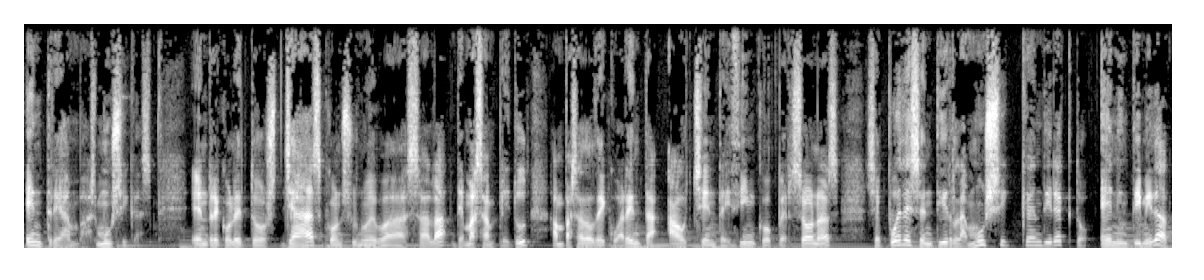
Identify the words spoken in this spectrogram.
entre ambas músicas. Recoletos Jazz, con su nueva sala de más amplitud, han pasado de 40 a 85 personas, se puede sentir la música en directo, en intimidad,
